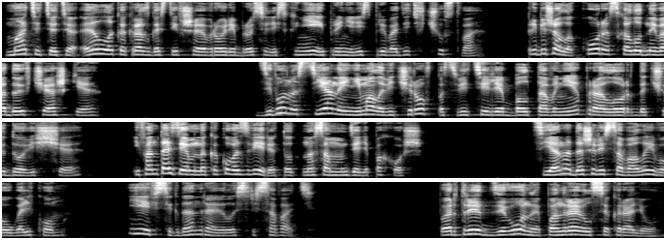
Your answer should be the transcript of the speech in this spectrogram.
Мать и тетя Элла, как раз гостившая в Роре, бросились к ней и принялись приводить в чувство. Прибежала Кора с холодной водой в чашке. Дивона с Тьяной немало вечеров посвятили болтовне про лорда-чудовища и фантазиям, на какого зверя тот на самом деле похож. Тьяна даже рисовала его угольком. Ей всегда нравилось рисовать. «Портрет Дивоны понравился королю»,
